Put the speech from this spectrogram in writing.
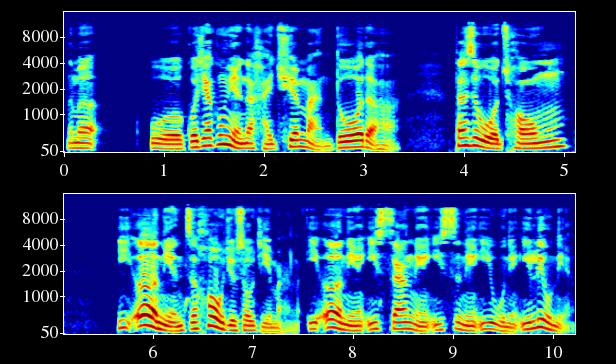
那么我国家公园的还缺蛮多的哈，但是我从。一二年之后就收集满了，一二年、一三年、一四年、一五年、一六年，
